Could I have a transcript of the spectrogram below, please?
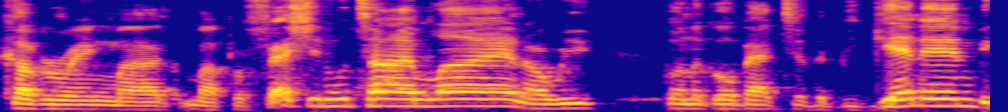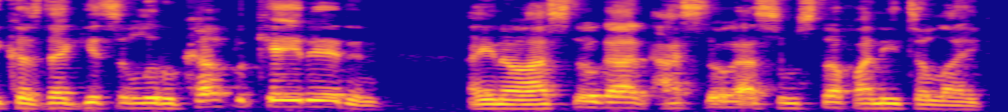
covering my my professional timeline? Are we going to go back to the beginning because that gets a little complicated? And you know, I still got I still got some stuff I need to like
